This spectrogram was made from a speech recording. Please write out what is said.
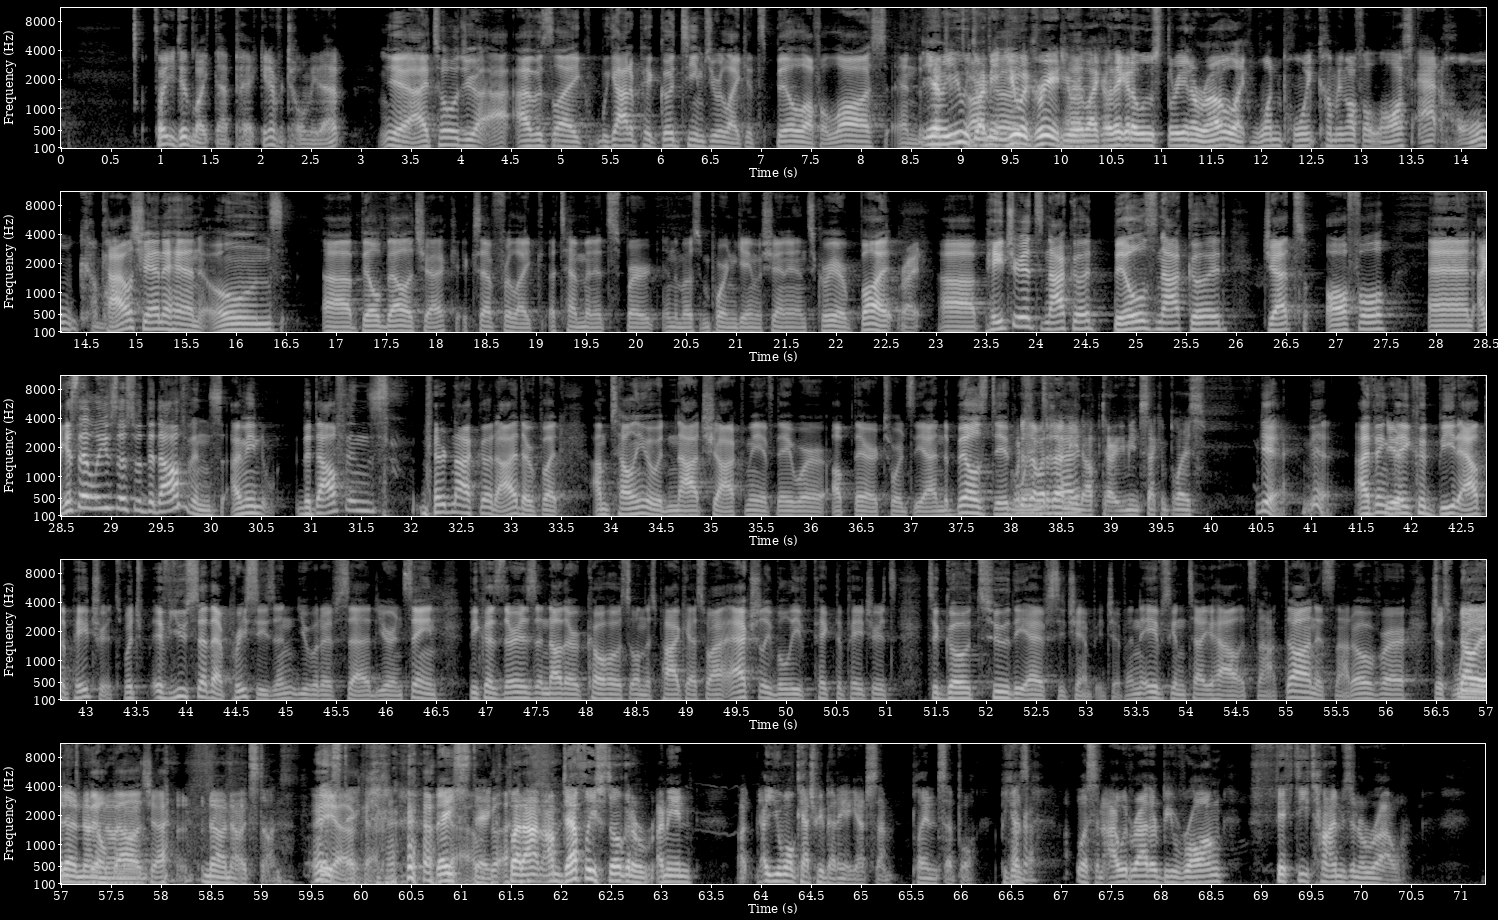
I Thought you did like that pick. You never told me that. Yeah, I told you. I, I was like, we got to pick good teams. You were like, it's Bill off a loss, and the Yeah, I mean, you. Patriots I mean, good. you agreed. You were like, "Are they going to lose three in a row? Like one point coming off a loss at home? Come on." Kyle Shanahan owns uh, Bill Belichick, except for like a ten minute spurt in the most important game of Shanahan's career. But Right. uh, Patriots not good. Bills not good. Jets awful. And I guess that leaves us with the Dolphins. I mean, the Dolphins they're not good either. But I'm telling you, it would not shock me if they were up there towards the end. The Bills did. What does win that? What does that mean up there? You mean second place? Yeah, yeah. I think You- they could beat out the Patriots, which if you said that preseason, you would have said you're insane because there is another co-host on this podcast who I actually believe picked the Patriots to go to the AFC Championship. And Abe's going to tell you how it's not done, it's not over. Just wait. No, it's no, no, Bill no, no, Belichick. no, no, it's done. They yeah, stink. okay. They stink. But I'm, I'm definitely still gonna. I mean, uh, you won't catch me betting against them, plain and simple. Because Okay. listen, I would rather be wrong 50 times in a row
